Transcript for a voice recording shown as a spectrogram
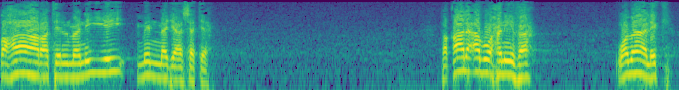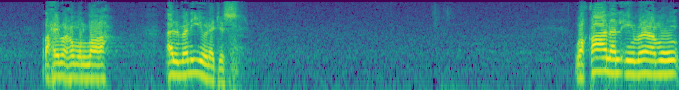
طهارة المني من نجاسته. فقال أبو حنيفة ومالك رحمهم الله المني نجس. وقال الإمام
